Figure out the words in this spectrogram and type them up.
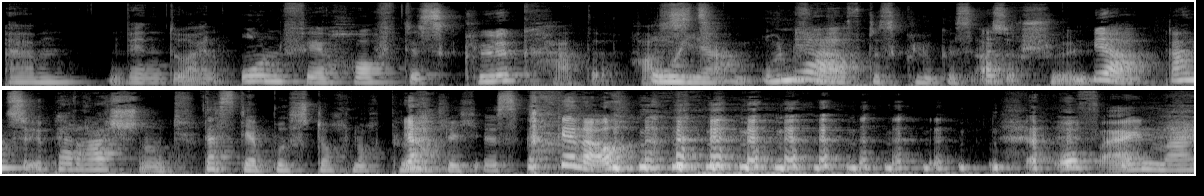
ähm, wenn du ein unverhofftes Glück hatte, hast. Oh ja, unverhofftes Glück ist Also auch schön. Ja, ganz überraschend. Dass der Bus doch noch pünktlich ist. Genau. Auf einmal.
